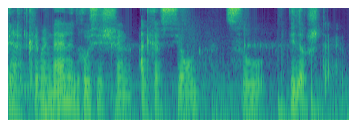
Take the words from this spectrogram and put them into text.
der kriminellen russischen Aggression zu widerstehen.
